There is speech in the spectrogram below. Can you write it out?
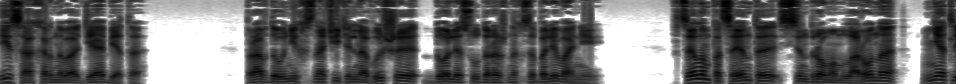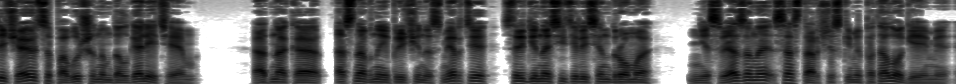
и сахарного диабета. Правда, у них значительно выше доля судорожных заболеваний. В целом пациенты с синдромом Ларона не отличаются повышенным долголетием. Однако основные причины смерти среди носителей синдрома не связаны со старческими патологиями.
